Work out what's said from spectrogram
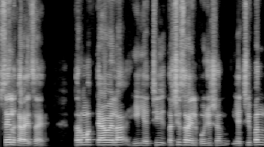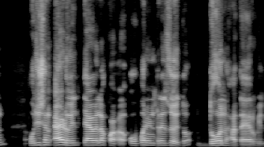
सेल करायचा आहे तर मग त्यावेळेला ही याची तशीच राहील पोझिशन याची पण पोझिशन ऍड होईल. त्यावेळेला ओपन इंटरेस्ट जो आहे तो दोन हा तयार होईल.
